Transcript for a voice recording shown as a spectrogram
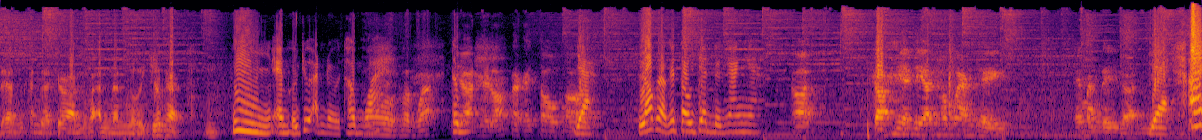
để anh anh ra cho anh anh anh ngửi trước ha. Ừ. ừ, em ngửi trước anh rồi thơm quá. Ồ, thơm quá. Thơm. giờ anh phải lót ra cái tô thôi. Dạ lót ra cái tô cho anh đừng ăn nha. Rồi còn khi thì anh không ăn thì em ăn đi rồi. Dạ. À,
